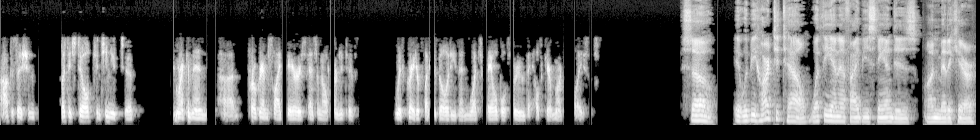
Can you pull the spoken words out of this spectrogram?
opposition, but they still continued to recommend uh, programs like theirs as an alternative with greater flexibility than what's available through the healthcare marketplaces. So it would be hard to tell what the NFIB stand is on Medicare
